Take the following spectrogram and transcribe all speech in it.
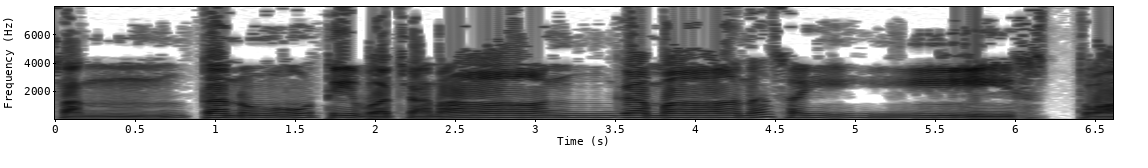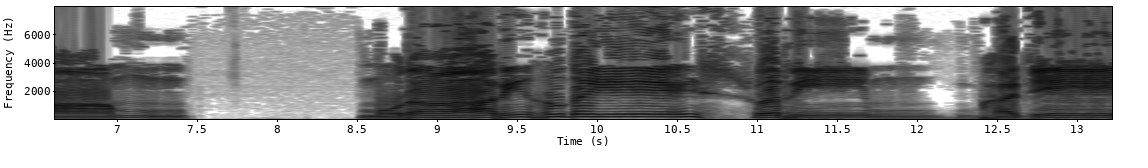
सन्तनोति वचनाङ्गमानसैस्त्वाम् मुरारिहृदयेश्वरीम् भजे।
